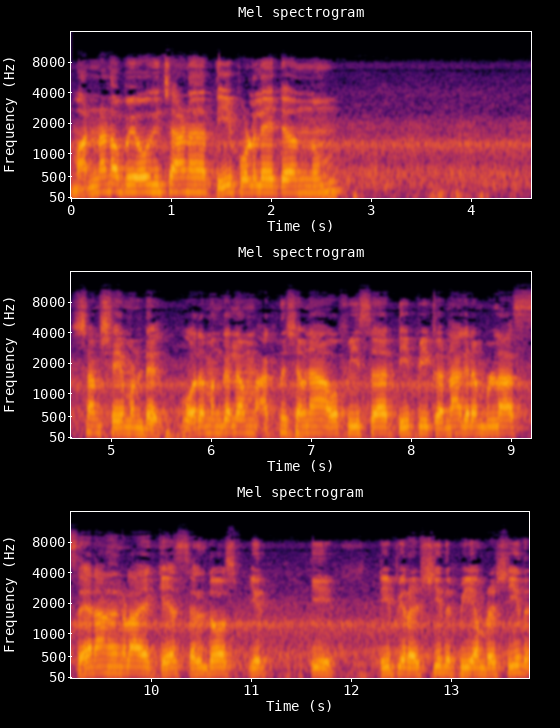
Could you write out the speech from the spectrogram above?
മണ്ണെണ്ണ ഉപയോഗിച്ചാണ് തീ പൊള്ളലേറ്റതെന്നും സംശയമുണ്ട്. കോതമംഗലം അഗ്നിശമന ഓഫീസർ ടി പി കരുണാകരംപിള്ള സേനാംഗങ്ങളായ K Seldos T P Rasheed P M Rasheed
